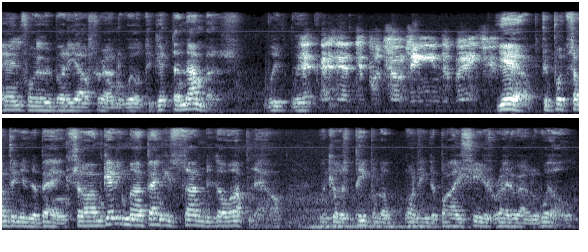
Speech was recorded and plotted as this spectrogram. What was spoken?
and for everybody else around the world to get the numbers. We, we, And, and to put something in the bank. yeah, to put something in the bank. So I'm getting my bank is starting to go up now because people are wanting to buy shares right around the world,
